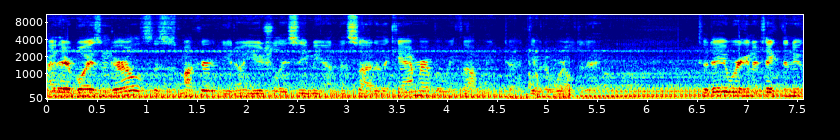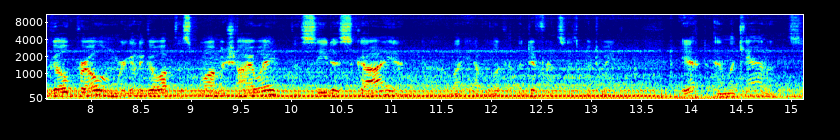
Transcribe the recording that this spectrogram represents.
Hi there, boys and girls. This is Mucker. You don't usually see me on this side of the camera, but we thought we'd uh, give it a whirl today. Today we're going to take the new GoPro and we're going to go up the Squamish Highway, the sea to sky, and uh, let you have a look at the differences between it and the Canons.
